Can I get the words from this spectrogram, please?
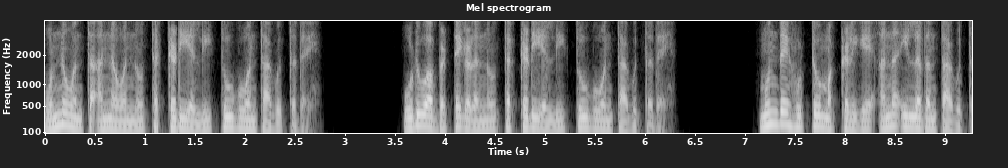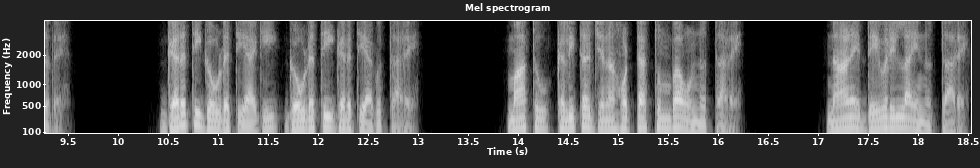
ಉಣ್ಣುವಂತ ಅನ್ನವನ್ನು ತಕ್ಕಡಿಯಲ್ಲಿ ತೂಗುವಂತಾಗುತ್ತದೆ. ಉಡುವ ಬಟ್ಟೆಗಳನ್ನು ತಕ್ಕಡಿಯಲ್ಲಿ ತೂಗುವಂತಾಗುತ್ತದೆ. ಮುಂದೆ ಹುಟ್ಟು ಮಕ್ಕಳಿಗೆ ಅನ್ನ ಇಲ್ಲದಂತಾಗುತ್ತದೆ. ಗರತಿ ಗೌಡತಿಯಾಗಿ ಗೌಡತಿ ಗರತಿಯಾಗುತ್ತಾರೆ. ಮಾತು ಕಲಿತ ಜನ ಹೊಟ್ಟ ತುಂಬಾ ಉಣ್ಣುತ್ತಾರೆ. ನಾಳೆ ದೇವರಿಲ್ಲ ಎನ್ನುತ್ತಾರೆ.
